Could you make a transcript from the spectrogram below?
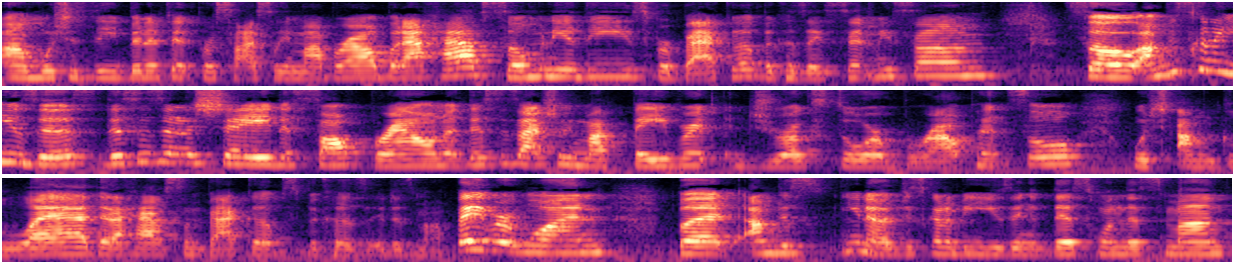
um, which is the Benefit Precisely My Brow. But I have so many of these for backup because they sent me some. So I'm just going to use this. This is in the shade Soft Brown. This is actually my favorite drugstore brow pencil, which I'm glad that I have some backups because it is my favorite one. But I'm just, you know, just going to be using this one this month.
